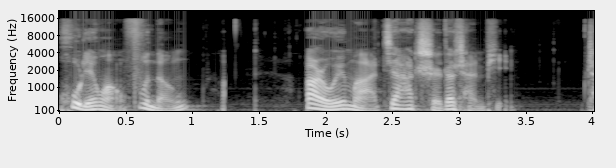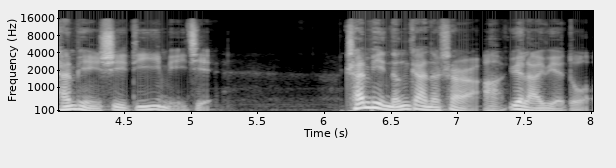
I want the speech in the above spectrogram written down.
互联网赋能、二维码加持的产品。产品是第一媒介，产品能干的事儿啊越来越多。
